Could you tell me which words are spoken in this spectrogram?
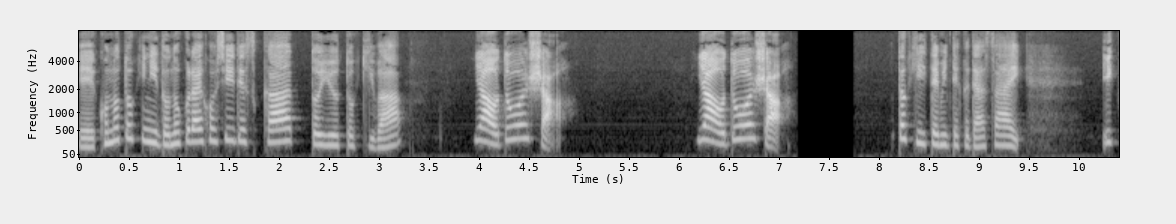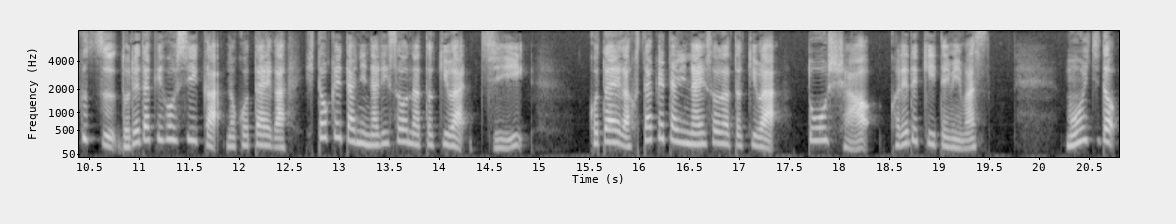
えーこの時にどのくらい欲しいですか？という時は、要多少要多少と聞いてみてください。いくつどれだけ欲しいかの答えが一桁になりそうな時はじ、答えが二桁になりそうな時は多少、これで聞いてみます。もう一度、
